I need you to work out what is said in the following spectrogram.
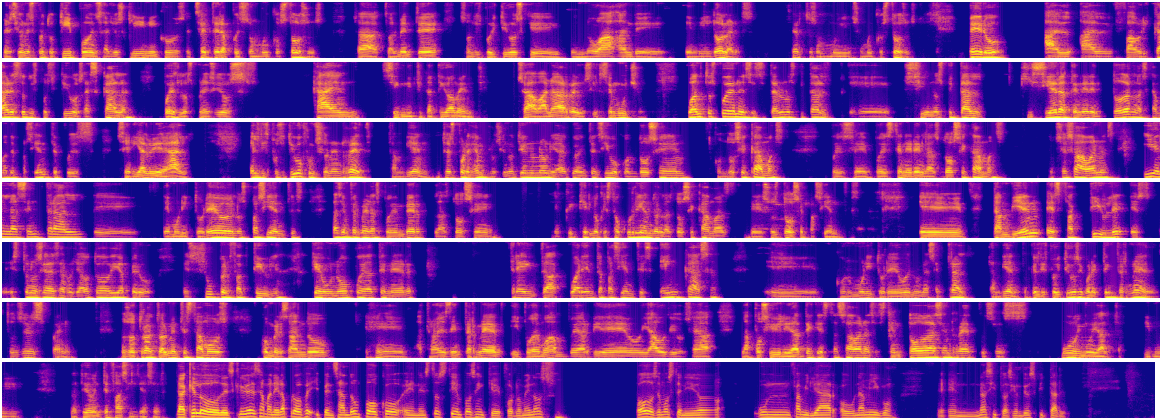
versiones prototipo, ensayos clínicos, etcétera, pues son muy costosos. O sea, actualmente son dispositivos que no bajan de mil dólares, ¿cierto? Son muy, son muy costosos. Pero al, fabricar estos dispositivos a escala, pues los precios caen significativamente. O sea, van a reducirse mucho. ¿Cuántos puede necesitar un hospital? si un hospital quisiera tener en todas las camas de paciente, pues sería lo ideal. El dispositivo funciona en red también. Entonces, por ejemplo, si uno tiene una unidad de cuidado intensivo con 12, con 12 camas, pues eh, puedes tener en las 12 camas, 12 sábanas, y en la central de, monitoreo de los pacientes, las enfermeras pueden ver las 12, lo que está ocurriendo en las 12 camas de esos 12 pacientes. Eh, también es factible, esto no se ha desarrollado todavía, pero es súper factible que uno pueda tener 30, 40 pacientes en casa eh, con un monitoreo en una central también, porque el dispositivo se conecta a Internet. Entonces, bueno, nosotros actualmente estamos conversando eh, a través de Internet y podemos ampliar video y audio. O sea, la posibilidad de que estas sábanas estén todas en red, pues es muy, muy alta y muy relativamente fácil de hacer. Ya que lo describe de esa manera, profe, y pensando un poco en estos tiempos en que por lo menos todos hemos tenido un familiar o un amigo en una situación de hospital.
